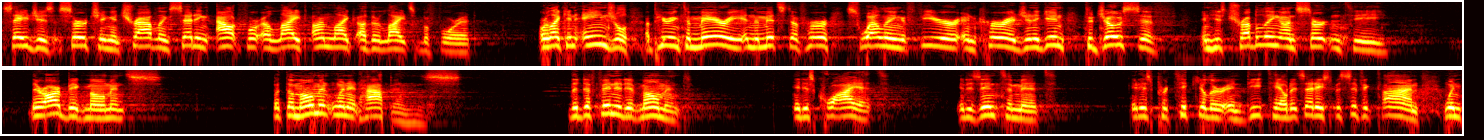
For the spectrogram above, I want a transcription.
sages searching and traveling, setting out for a light unlike other lights before it. Or like an angel appearing to Mary in the midst of her swelling fear and courage. And again to Joseph in his troubling uncertainty. There are big moments, but the moment when it happens, the definitive moment, it is quiet, it is intimate, it is particular and detailed. It's at a specific time when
